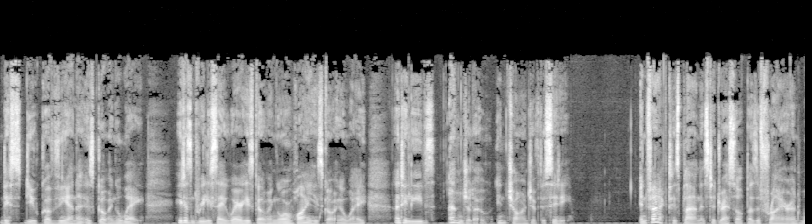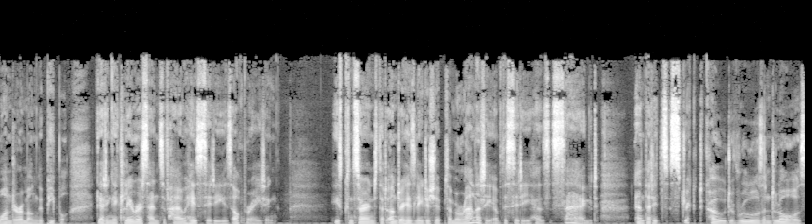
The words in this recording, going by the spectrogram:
This Duke of Vienna is going away. He doesn't really say where he's going or why he's going away, and he leaves Angelo in charge of the city. In fact, his plan is to dress up as a friar and wander among the people, getting a clearer sense of how his city is operating. He's concerned that under his leadership the morality of the city has sagged, and that its strict code of rules and laws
